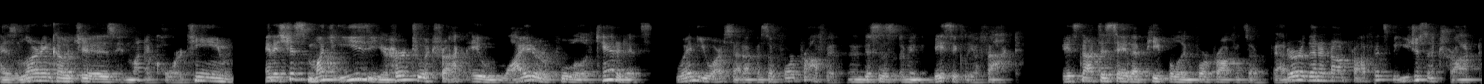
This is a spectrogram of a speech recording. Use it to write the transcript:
as learning coaches in my core team. And it's just much easier to attract a wider pool of candidates when you are set up as a for profit. And this is, I mean, basically a fact. It's not to say that people in for profits are better than in nonprofits, but you just attract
